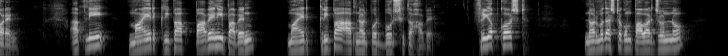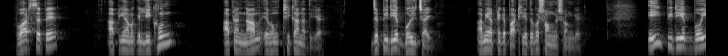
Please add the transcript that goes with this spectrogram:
করেন, আপনি মায়ের কৃপা পাবেনই পাবেন, মায়ের কৃপা আপনার উপর বর্ষিত হবে। ফ্রি অফ কস্ট নর্মদাষ্টকম পাওয়ার জন্য হোয়াটসঅ্যাপে আপনি আমাকে লিখুন আপনার নাম এবং ঠিকানা দিয়ে, যে পিডিএফ বই চাই, আমি আপনাকে পাঠিয়ে দেবো সঙ্গে সঙ্গে। এই পিডিএফ বই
